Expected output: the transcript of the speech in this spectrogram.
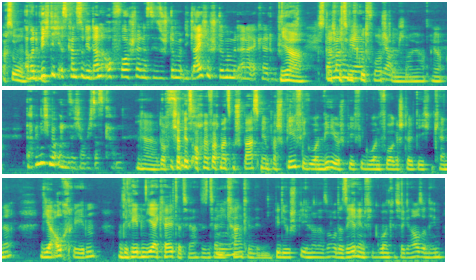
ach so. Aber wichtig ist, kannst du dir dann auch vorstellen, dass diese Stimme, die gleiche Stimme mit einer Erkältung spricht. ja, das Dann kann ich mir ziemlich wir- gut vorstellen. ja, okay. ja, ja. Da bin ich mir unsicher, ob ich das kann. Ja, doch. Ich habe jetzt auch einfach mal zum Spaß mir ein paar Spielfiguren, Videospielfiguren vorgestellt, die ich kenne, die ja auch reden. Und die reden nie erkältet, ja. Die sind ja nie Mhm. krank in den Videospielen oder so. Oder Serienfiguren kann ich ja genauso nehmen.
